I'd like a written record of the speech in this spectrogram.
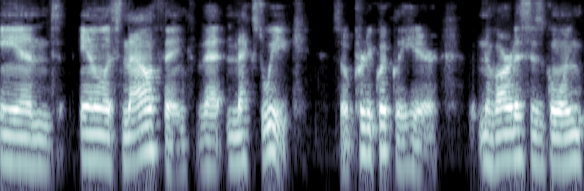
And analysts now think that next week, so pretty quickly here, Novartis is going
